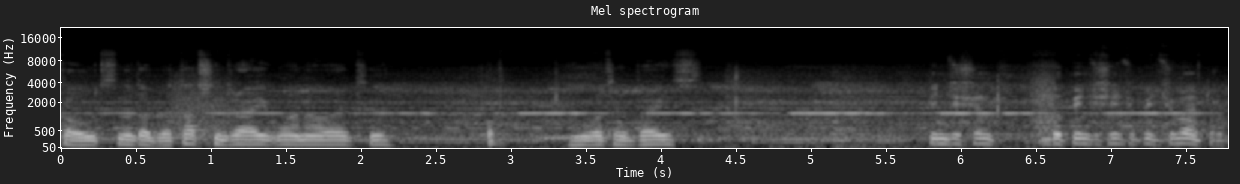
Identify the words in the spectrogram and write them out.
coats. No dobra. Touch and dry, one hour to water base. 50 do 55 metrów.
